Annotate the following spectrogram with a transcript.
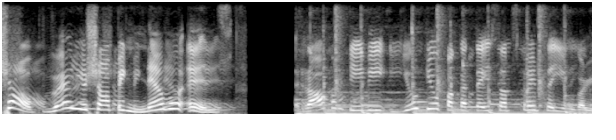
shop where your shopping never ends. Ragam TV YouTube பக்கத்தை சப்ஸ்கிரைப் செய்யுங்கள்.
